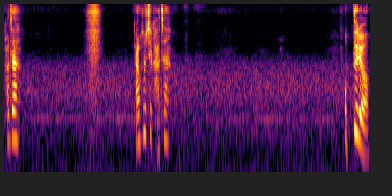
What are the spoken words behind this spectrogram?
가자. 장소 씨 가자. 엎드려.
